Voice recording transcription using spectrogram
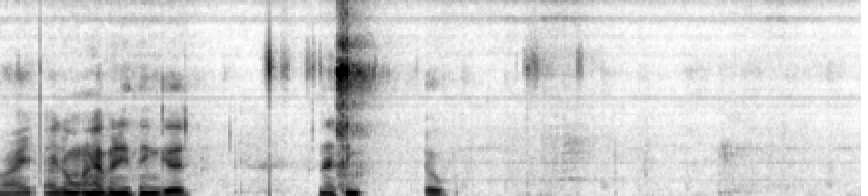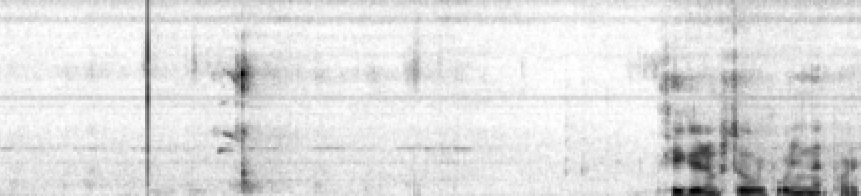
Alright, I don't have anything good. And I think... Oh. Okay, good. I'm still recording that part.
